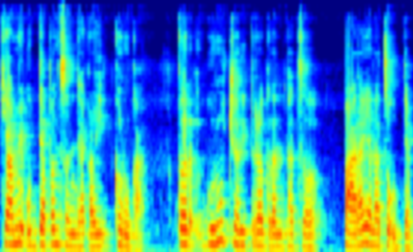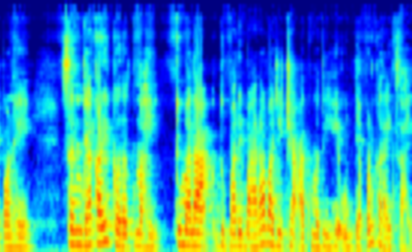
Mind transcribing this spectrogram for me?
की आम्ही उद्यापन संध्याकाळी करू का? तर गुरुचरित्र ग्रंथाचं पारायणाचं उद्यापन हे संध्याकाळी करत नाही. तुम्हाला दुपारी बारा वाजेच्या आतमध्ये हे उद्यापन करायचं आहे.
